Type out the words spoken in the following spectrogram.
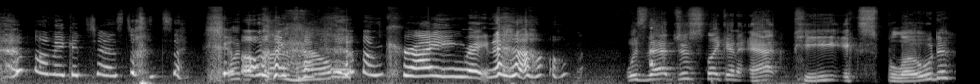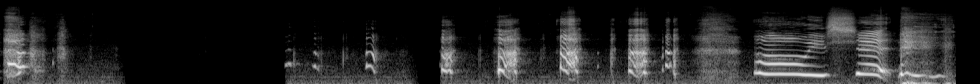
I'll make a chest. One sec. What oh my the hell? god. I'm crying right now. Was that just like an at P explode? Holy shit.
